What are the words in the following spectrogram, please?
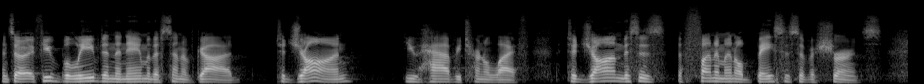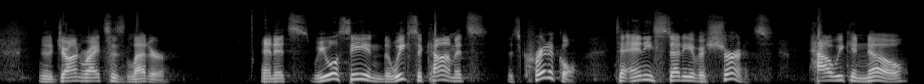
And so, if you've believed in the name of the Son of God, to John, you have eternal life. To John, this is the fundamental basis of assurance. You know, John writes his letter, and it's we will see in the weeks to come. It's it's critical to any study of assurance how we can know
